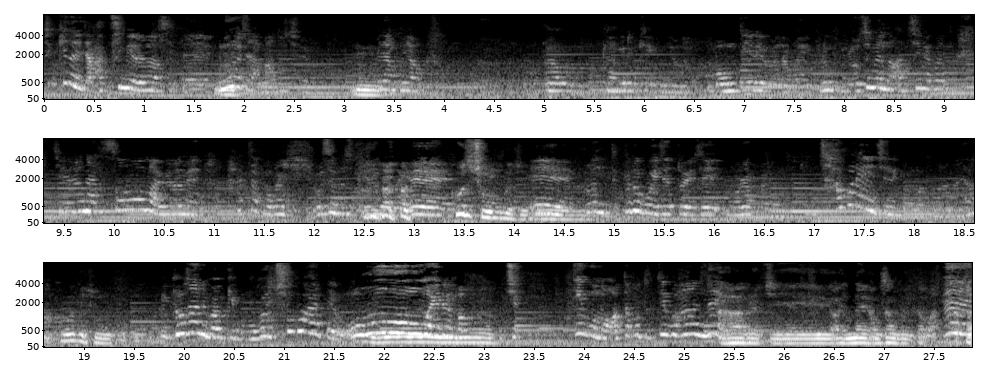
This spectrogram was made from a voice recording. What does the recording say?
특히나 이제 아침에 일어났을 때 음. 눈을 잘 안 마주쳐요. 음. 그냥 그냥 그냥, 그냥 이렇게 그냥 멍 때리고 그런 거 요즘에는 아침에 일어났어 막 이러면 살짝 뭐가 웃으면서 들리거든요. 예. 그것도 좋은 거지. 예. 음. 그런 그리고 이제 또 이제 뭐랄까요 좀 차분해지는 경우가 많아요. 그것도 좋은. 그 교사님 막 이렇게 목을 추구할 때 오 막 이런 막 음. 집 뛰고 막 왔다 갔다 뛰고 하는데 아 그렇지 옛날 영상 보니까 왔다 갔다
